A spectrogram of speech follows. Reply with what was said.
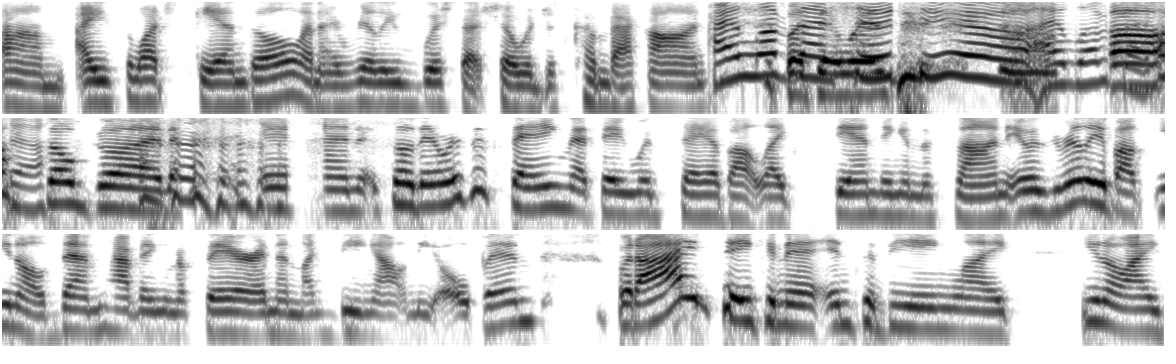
um I used to watch Scandal and I really wish that show would just come back on. I love but that show was, too. I love that oh, show. So good. and, and, so there was a saying that they would say about like standing in the sun. It was really about, you know, them having an affair and then like being out in the open. But I've taken it into being like you know, I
